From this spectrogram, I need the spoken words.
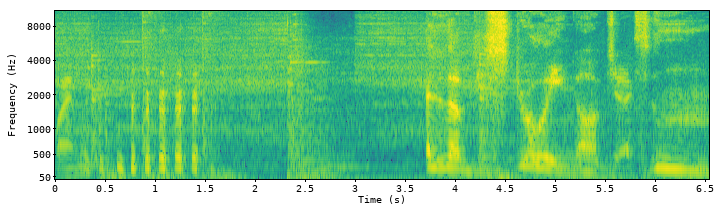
Fucking violent. I love destroying objects. Mm.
